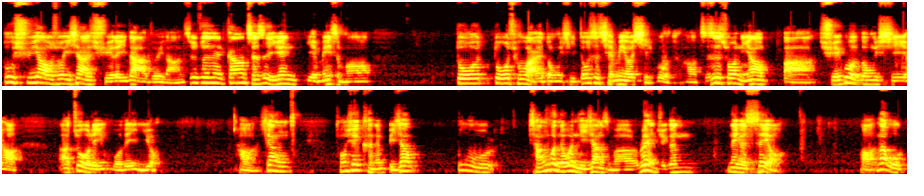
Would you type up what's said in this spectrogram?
不需要说一下学了一大堆啦，就说那刚刚城市里面也没什么多多出来的东西，都是前面有写过的哈，只是说你要把学过的东西哈啊做灵活的应用，好像同学可能比较不常问的问题，像什么 range 跟那个 sale。哦，那我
